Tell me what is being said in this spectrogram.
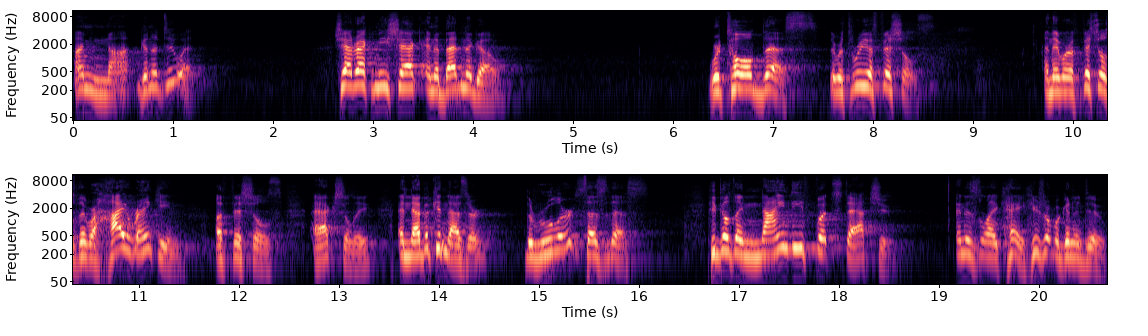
I'm not going to do it. Shadrach, Meshach, and Abednego were told this. There were three officials. And they were officials, they were high ranking officials, actually. And Nebuchadnezzar, the ruler, says this He builds a 90 foot statue and is like, hey, here's what we're going to do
